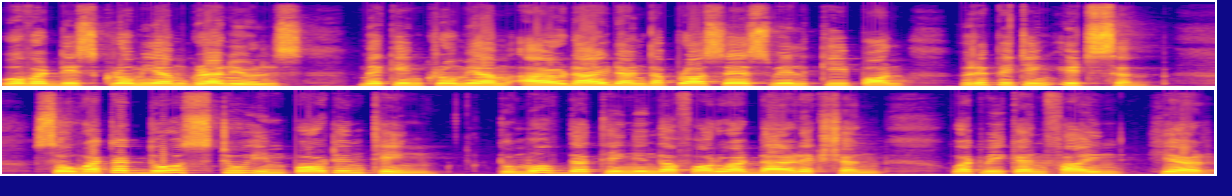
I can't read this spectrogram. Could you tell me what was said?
over this chromium granules making chromium iodide and the process will keep on repeating itself. So, what are those two important thing to move the thing in the forward direction what we can find here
